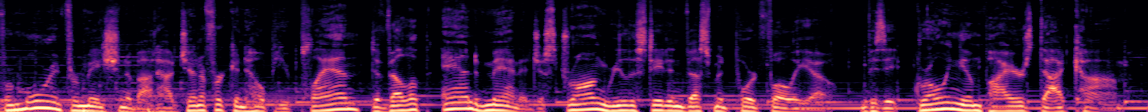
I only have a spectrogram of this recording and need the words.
For more information about how Jennifer can help you plan, develop, and manage a strong real estate investment portfolio, visit growingempires.com.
